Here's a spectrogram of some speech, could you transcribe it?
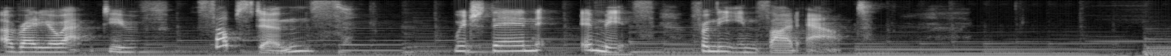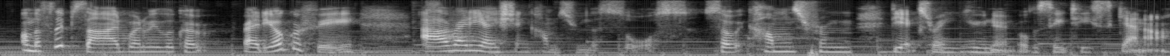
a radioactive substance which then emits from the inside out. On the flip side, when we look at radiography, our radiation comes from the source, so it comes from the X ray unit or the CT scanner.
